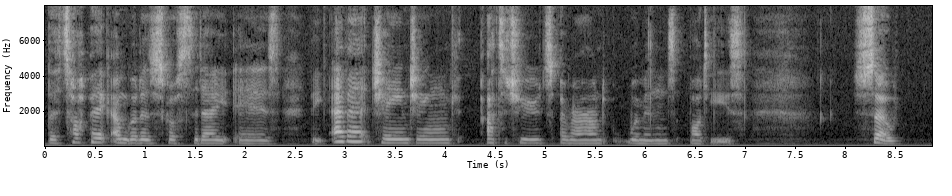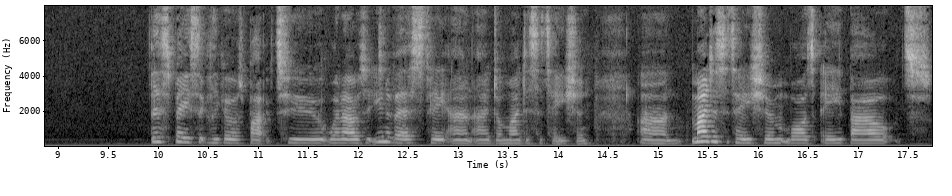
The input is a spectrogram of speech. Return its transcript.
The topic I'm going to discuss today is the ever changing attitudes around women's bodies. So, this basically goes back to when I was at university and I'd done my dissertation. And my dissertation was about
